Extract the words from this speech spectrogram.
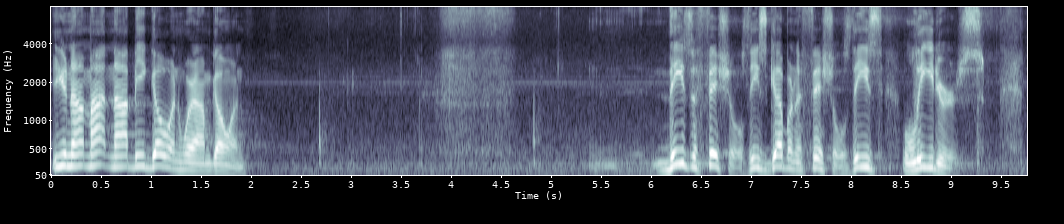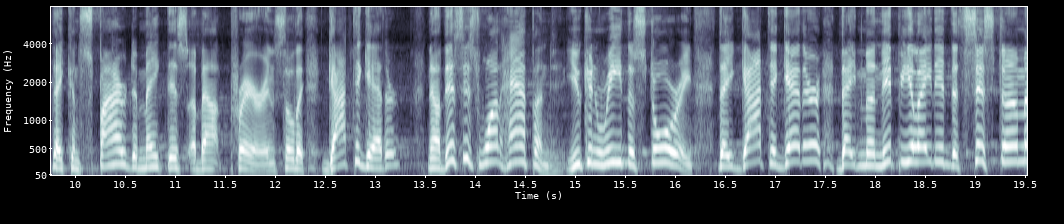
You not, might not be going where I'm going. These officials, these government officials, these leaders, they conspired to make this about prayer. And so they got together, Now, this is what happened. You can read the story. They got together, they manipulated the system,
